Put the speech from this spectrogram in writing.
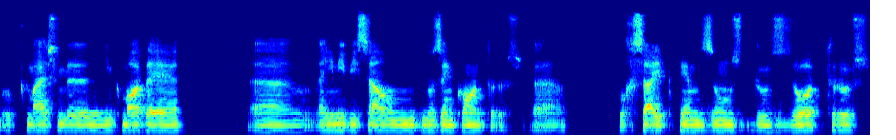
o que mais me incomoda é uh, a inibição nos encontros, uh, o receio que temos uns dos outros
